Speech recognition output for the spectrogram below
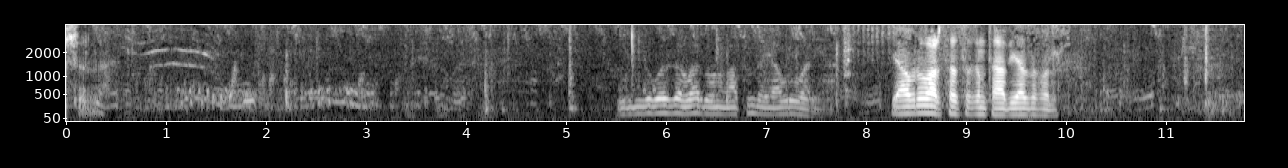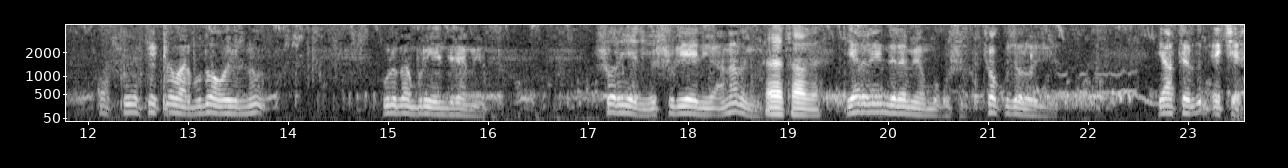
Maşallah. Kırmızı gözler var da onun altında yavru var ya. Yavru varsa sıkıntı abi yazık olur. Bak şu erkekle var. Bu da oyunlu. Bunu ben buraya indiremiyorum. Şuraya iniyor, şuraya iniyor. Anladın mı? Evet abi. Yerine indiremiyorum bu kuşu. Çok güzel oynuyor. Yatırdım eke.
